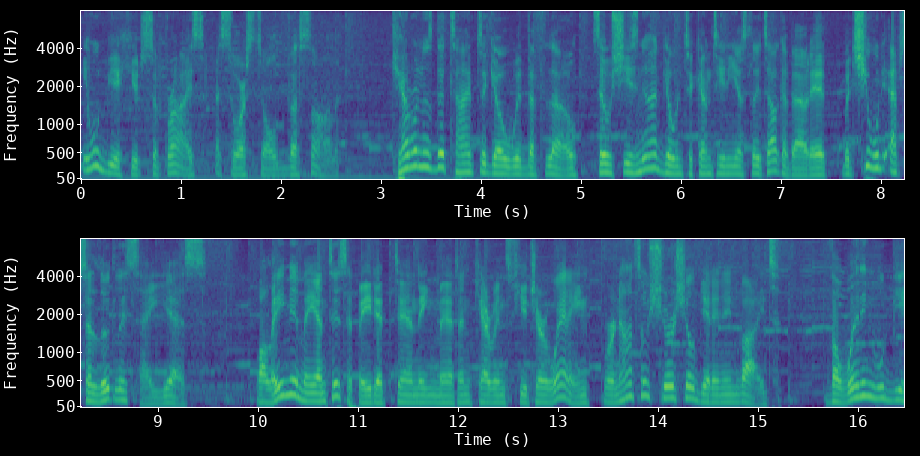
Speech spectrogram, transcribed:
It would be a huge surprise, a source told The Sun. Caryn is the type to go with the flow, so she's not going to continuously talk about it, but she would absolutely say yes. While Amy may anticipate attending Matt and Caryn's future wedding, we're not so sure she'll get an invite. The wedding would be a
